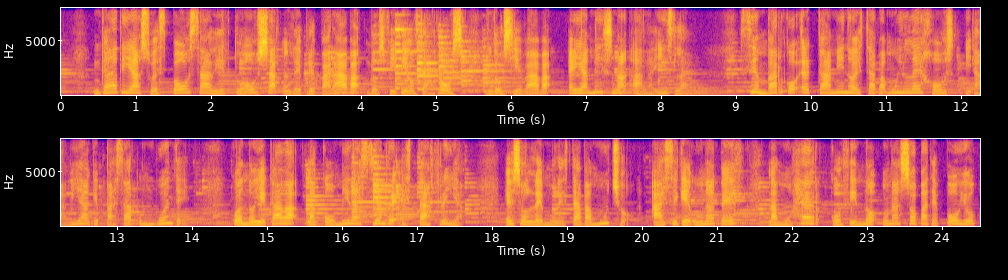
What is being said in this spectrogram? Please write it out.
Cada día su esposa virtuosa le preparaba los fideos de arroz y los llevaba ella misma a la isla. Sin embargo, el camino estaba muy lejos y había que pasar un puente. Cuando llegaba, la comida siempre está fría. Eso le molestaba mucho, así que una vez la mujer cocinó una sopa de pollo,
